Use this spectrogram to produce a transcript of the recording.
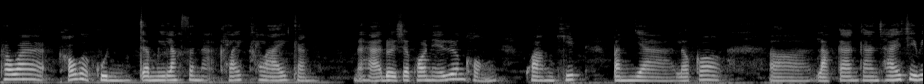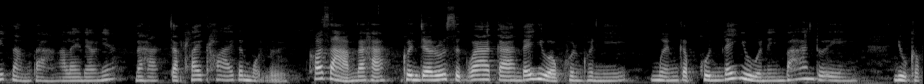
พราะว่าเขากับคุณจะมีลักษณะคล้าย ๆกันนะคะโดยเฉพาะในเรื่องของความคิด ปัญญาแล้วก็หลักการการใช้ชีวิตต่างๆ อะไรแนวเนี้ยนะคะจะคล้ายๆกันหมดเลย ข้อ3นะคะคุณจะรู้สึกว่าการได้อยู่กับคนคนนี้ เหมือนกับคุณได้อยู่ในบ้านตัวเอง อยู่กับ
